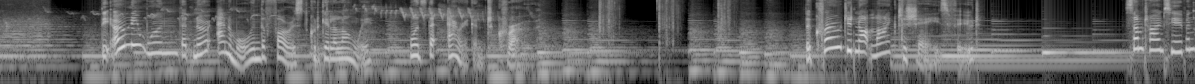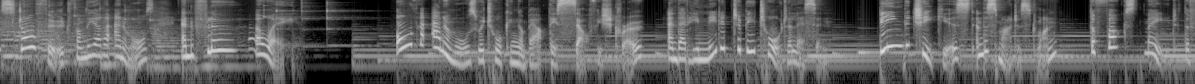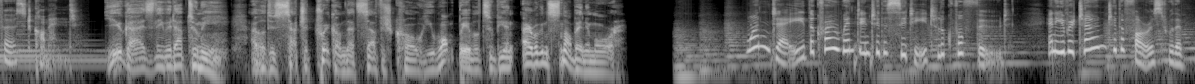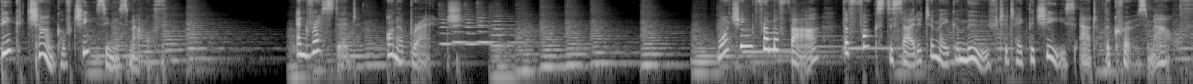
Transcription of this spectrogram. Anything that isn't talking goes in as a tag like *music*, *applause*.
The only one that no animal in the forest could get along with was the arrogant crow. The crow did not like to share his food. Sometimes he even stole food from the other animals and flew away. All the animals were talking about this selfish crow and that he needed to be taught a lesson. Being the cheekiest and the smartest one, the fox made the first comment. You guys leave it up to me. I will do such a trick on that selfish crow, he won't be able to be an arrogant snob anymore. One day, the crow went into the city to look for food, and he returned to the forest with a big chunk of cheese in his mouth and rested on a branch. Watching from afar, the fox decided to make a move to take the cheese out of the crow's mouth.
